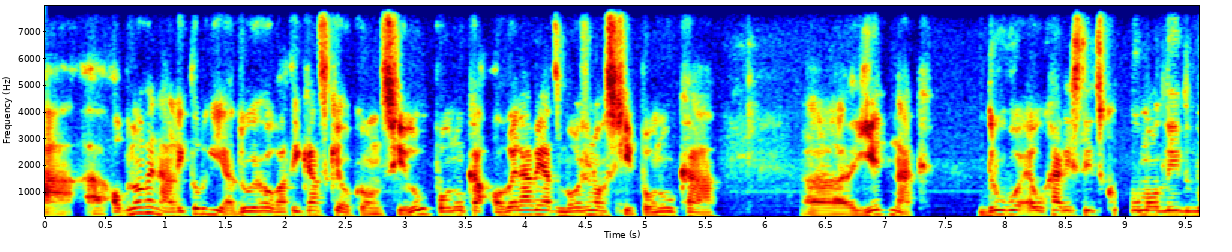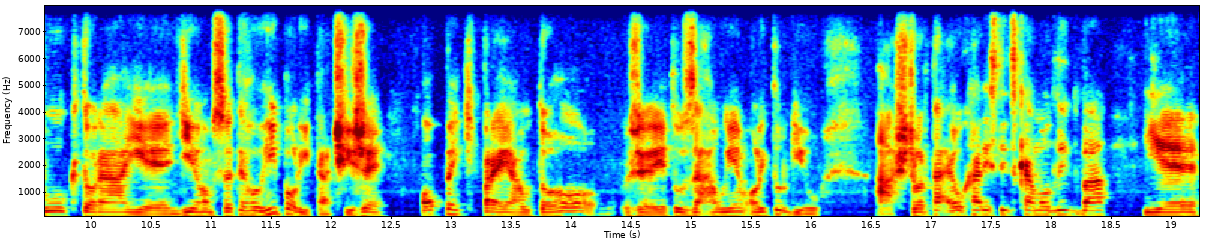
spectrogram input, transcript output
A obnovená liturgia druhého Vatikánskeho koncilu ponúka oveľa viac možností. Ponúka uh, jednak druhú eucharistickú modlitbu, ktorá je dielom svätého Hipolita, čiže opäť prejav toho, že je tu záujem o liturgiu. A štvrtá eucharistická modlitba je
